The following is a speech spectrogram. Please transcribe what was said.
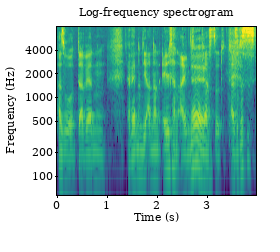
also da werden, da werden dann die anderen Eltern eigentlich Ja, ja, ja. entlastet. Also das ist,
